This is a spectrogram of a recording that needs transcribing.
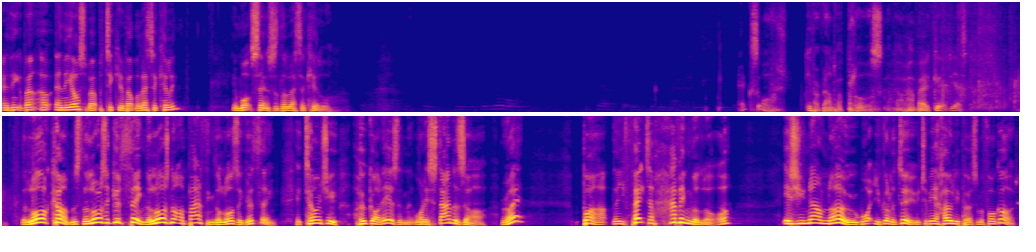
Anything about uh, anything else about particular about the letter killing? In what sense does the letter kill? Ex- oh, Give a round of applause. Oh, very good, yes. The law comes. The law is a good thing. The law is not a bad thing. The law is a good thing. It tells you who God is and what his standards are, right? But the effect of having the law is you now know what you've got to do to be a holy person before God.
